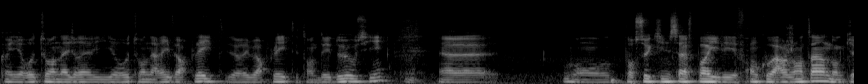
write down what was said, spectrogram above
Quand il retourne, à, il retourne à River Plate, River Plate est en D2 aussi. Pour ceux qui ne savent pas, il est franco-argentin, donc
